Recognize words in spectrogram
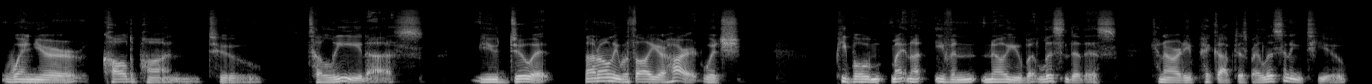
when you're called upon to to lead us, you do it not only with all your heart, which people who might not even know you but listen to this can already pick up just by listening to you.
